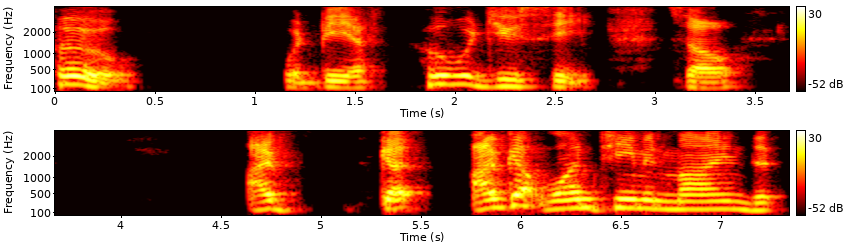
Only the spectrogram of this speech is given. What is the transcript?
who would be if who would you see? So I've got I've got one team in mind that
